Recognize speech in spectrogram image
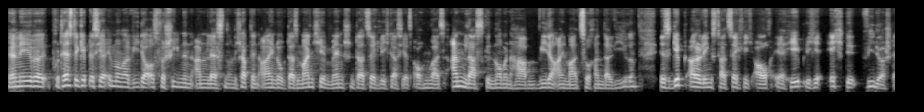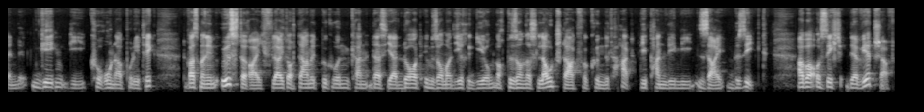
Herr Newe, Proteste gibt es ja immer mal wieder aus verschiedenen Anlässen und ich habe den Eindruck, dass manche Menschen tatsächlich das jetzt auch nur als Anlass genommen haben, wieder einmal zu randalieren. Es gibt allerdings tatsächlich auch erhebliche echte Widerstände gegen die Corona-Politik, was man in Österreich vielleicht auch damit begründen kann, dass ja dort im Sommer die Regierung noch besonders lautstark verkündet hat, die Pandemie sei besiegt. Aber aus Sicht der Wirtschaft,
